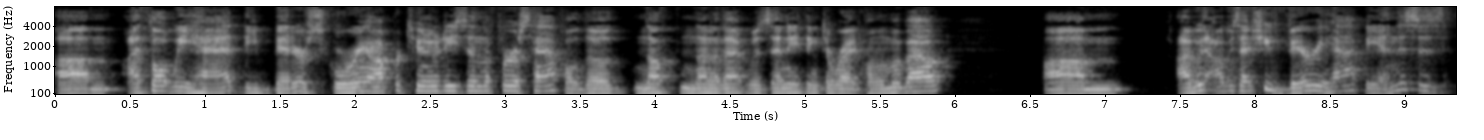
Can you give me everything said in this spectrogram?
Um, I thought we had the better scoring opportunities in the first half, although not, none of that was anything to write home about. Um, I, w- I was actually very happy, and this is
